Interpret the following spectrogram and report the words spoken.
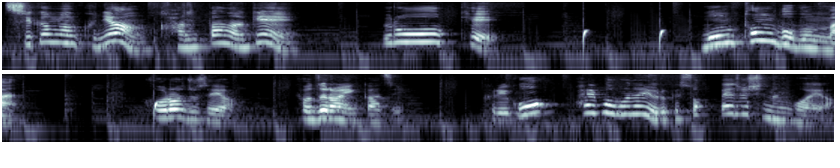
지금은 그냥 간단하게 이렇게 몸통 부분만 걸어주세요. 겨드랑이까지. 그리고 팔 부분을 이렇게 쏙 빼주시는 거예요.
